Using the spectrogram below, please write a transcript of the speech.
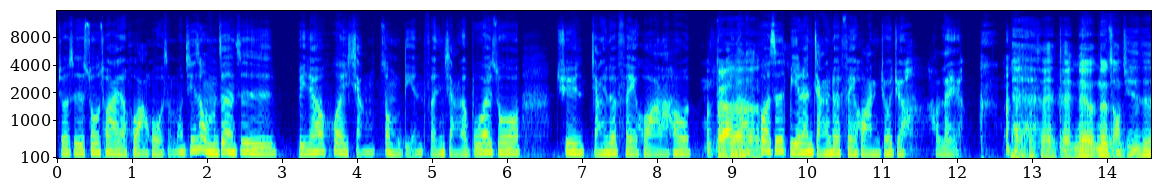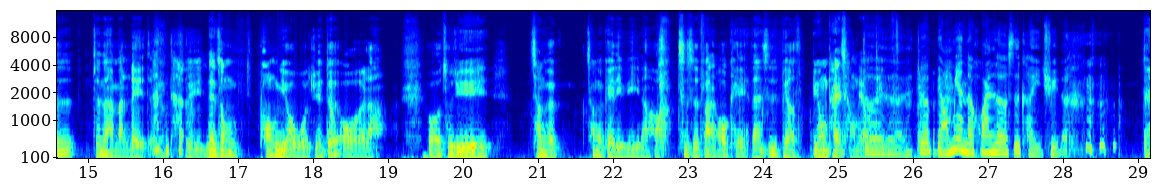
就是说出来的话或什么，其实我们真的是比较会想重点分享，而不会说去讲一堆废话，然后对啊，对啊，或者是别人讲一堆废话，你就会觉得好累啊。对对对，那那种其实真的真的还蛮累的，的所以那种朋友，我觉得偶尔啦，我出去唱个。唱个 KTV，然后吃吃饭，OK，但是不要不用太常聊天。对对，就是表面的欢乐是可以去的。对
